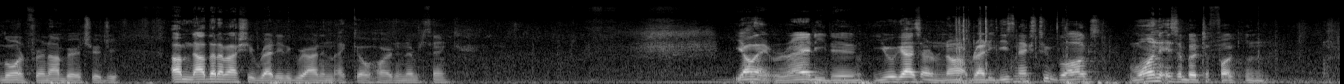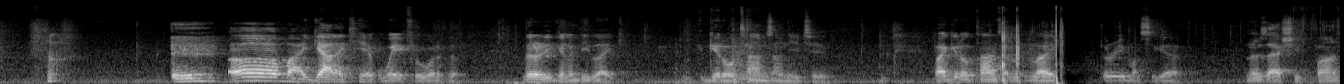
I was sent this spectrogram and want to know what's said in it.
Lauren, for an I'm very. Um, now that I'm actually ready to grind and like go hard and everything. Y'all ain't ready, dude. You guys are not ready. These next two vlogs, one is about to fucking. oh my god, I can't wait for one of them. Literally gonna be like good old times on YouTube. By good old times, I mean like three months ago. And it was actually fun.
